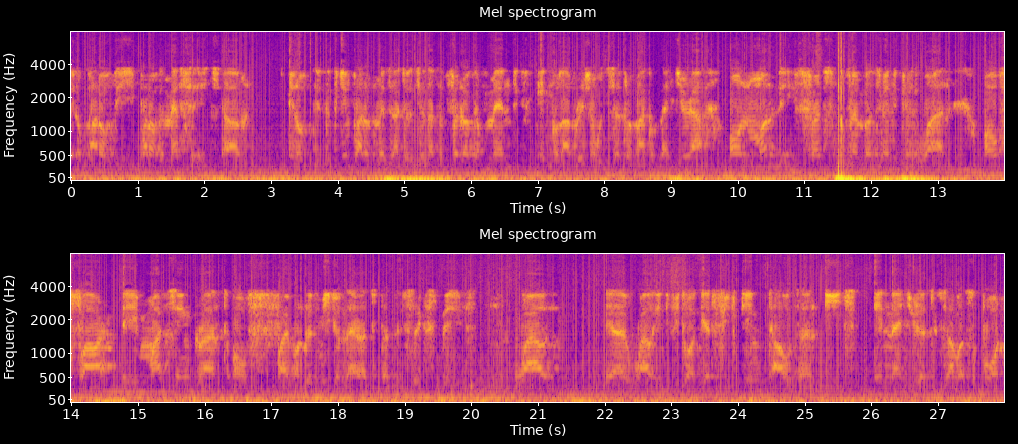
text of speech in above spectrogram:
you know, part of the part of the message, um, you know, the, the beginning part of the message actually says that the federal government, in collaboration with Central Bank of Nigeria, on Monday, 1st November 2021, offer a matching grant of 500 million naira to 36 states, while uh, while individuals get 15,000 each in Nigeria to serve as support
